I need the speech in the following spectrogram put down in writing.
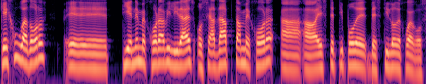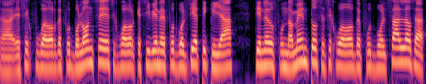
qué jugador eh, tiene mejor habilidades o se adapta mejor a, este tipo de, estilo de juego. O sea, ese jugador de fútbol 11, ese jugador que sí viene de fútbol 7 y que ya tiene los fundamentos, ese jugador de fútbol sala. O sea,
